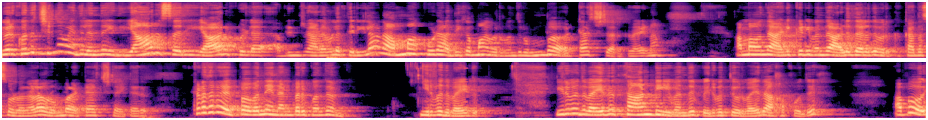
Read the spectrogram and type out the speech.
இவருக்கு வந்து சின்ன வயதுலேருந்து இது யார் சரி யார் பிள்ளை அப்படின்ற அளவில் தெரியல. ஆனால் அம்மா கூட அதிகமாக இவர் வந்து ரொம்ப அட்டாச்சாக இருக்கிறார். ஏன்னா அம்மா வந்து அடிக்கடி வந்து அழுது அழுது அவருக்கு கதை சொல்கிறதுனால அவர் ரொம்ப அட்டாச் ஆகிட்டார் கிட்டத்தட்ட இப்போ வந்து என் நண்பருக்கு வந்து இருபது வயது. இருபது வயது தாண்டி வந்து இப்போ இருபத்தி ஒரு வயது ஆக போகுது அப்போது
